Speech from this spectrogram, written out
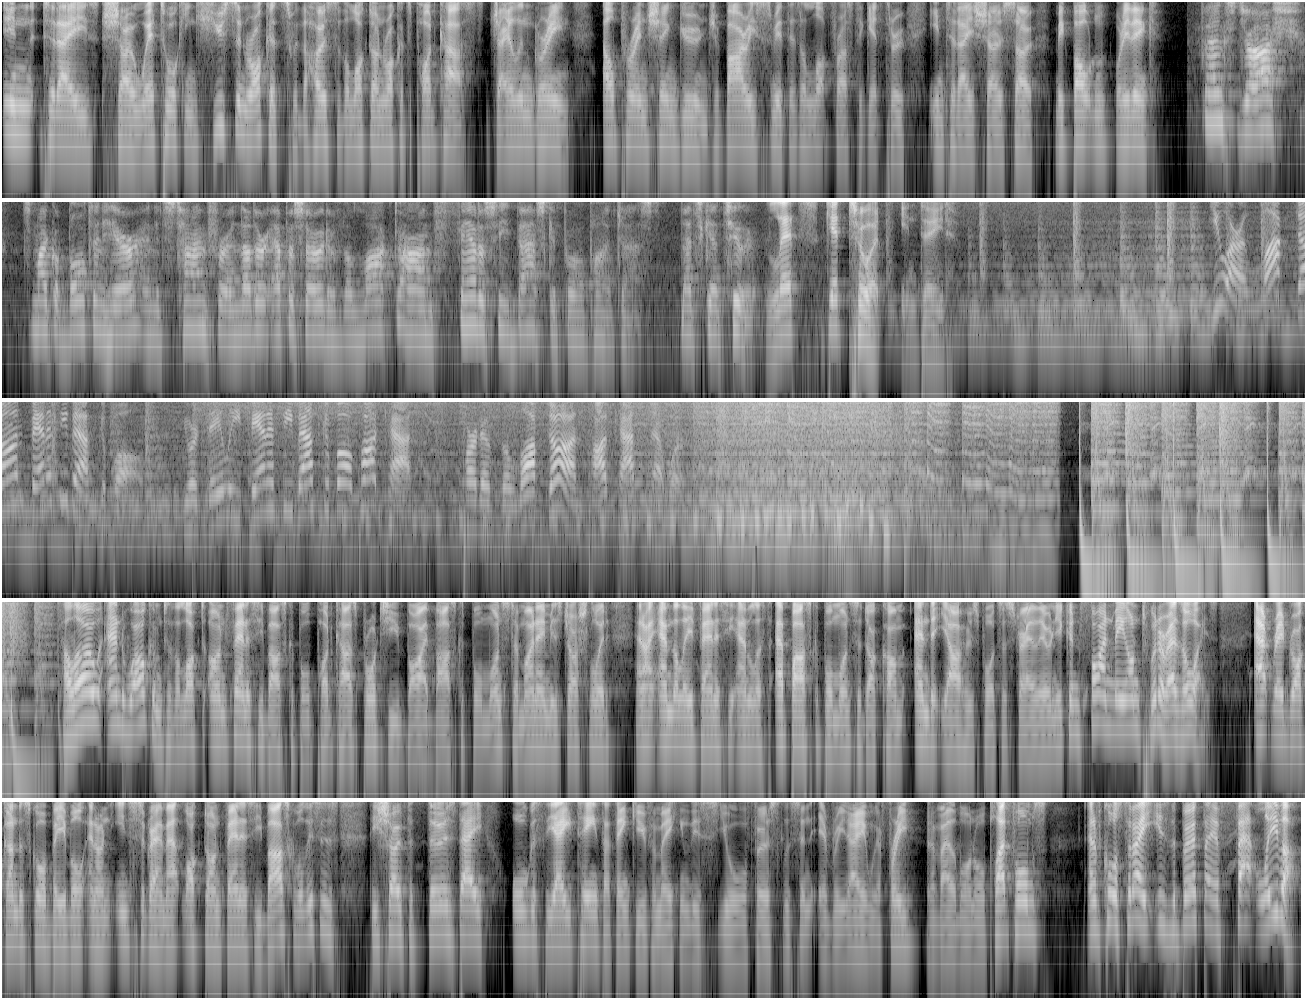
In today's show, we're talking Houston Rockets with the host of the Locked On Rockets podcast, Jalen Green, Alperen Sengun, Jabari Smith. There's a lot for us to get through in today's show. So, Mick Bolton, what do you think? Thanks, Josh. It's Michael Bolton here, and it's time for another episode of the Locked On Fantasy Basketball Podcast. Let's get to it. Let's get to it, indeed. You are Locked On Fantasy Basketball, your daily fantasy basketball podcast, part of the Locked On Podcast Network. Hello and welcome to the Locked On Fantasy Basketball podcast brought to you by Basketball Monster. My name is Josh Lloyd and I am the lead fantasy analyst at basketballmonster.com and at Yahoo Sports Australia. And you can find me on Twitter as always at redrock underscore bball and on Instagram at Locked On Fantasy Basketball. This is the show for Thursday, August the 18th. I thank you for making this your first listen every day. We're free and available on all platforms. And of course, today is the birthday of Fat Lever.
